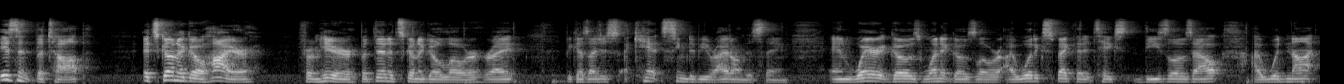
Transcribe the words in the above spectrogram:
isn't the top. It's to go higher from here, but then it's to go lower, right? Because I just I can't seem to be right on this thing. And where it goes, when it goes lower, I would expect that it takes these lows out. I would not.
